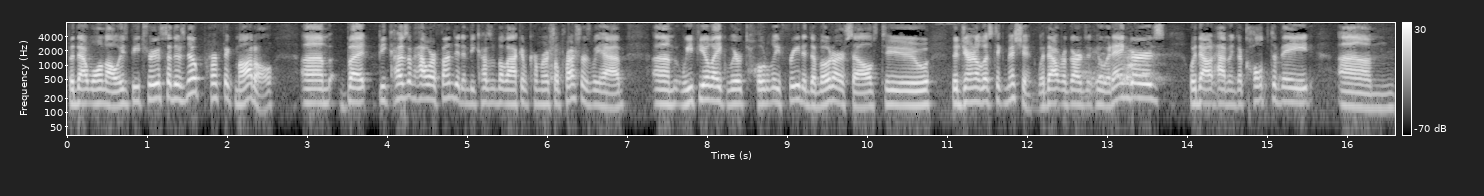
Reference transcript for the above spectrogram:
but that won't always be true. So there's no perfect model. Um, but because of how we're funded and because of the lack of commercial pressures we have, um, we feel like we're totally free to devote ourselves to the journalistic mission without regard to who it angers, without having to cultivate um,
